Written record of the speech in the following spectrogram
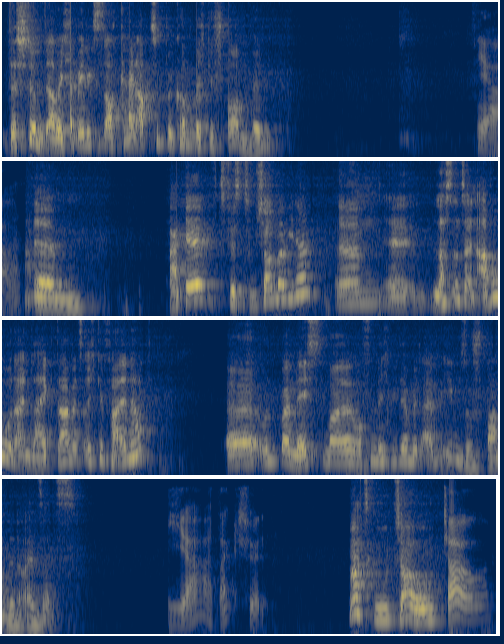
Das stimmt, aber ich habe wenigstens auch keinen Abzug bekommen, weil ich gestorben bin. Ja, Ähm, danke fürs Zuschauen mal wieder. Ähm, äh, lasst uns ein Abo oder ein Like da, wenn es euch gefallen hat. Äh, und beim nächsten Mal hoffentlich wieder mit einem ebenso spannenden Einsatz. ja, danke schön. Macht's gut, ciao. Ciao.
